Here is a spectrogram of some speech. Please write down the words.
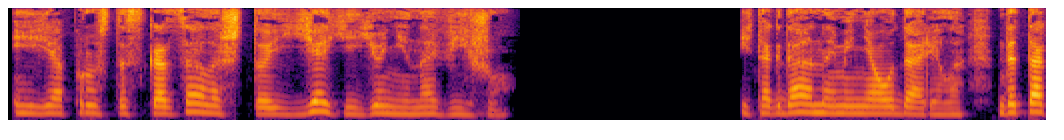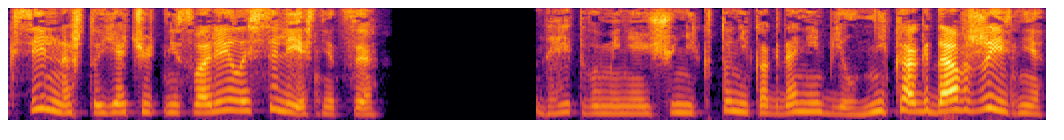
и я просто сказала, что я ее ненавижу. И тогда она меня ударила, да так сильно, что я чуть не свалилась с лестницы. До этого меня еще никто никогда не бил. Никогда в жизни!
